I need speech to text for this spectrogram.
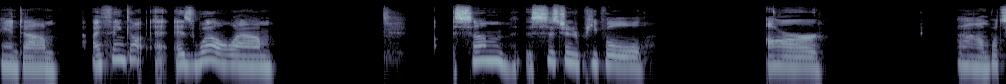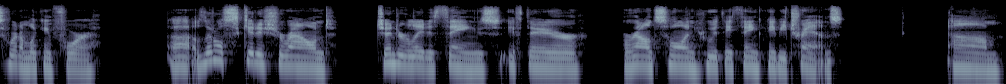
And um, I think uh, as well, um, some cisgender people are um, what's the word I'm looking for? Uh, a little skittish around gender related things if they're around someone who they think may be trans. Um,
